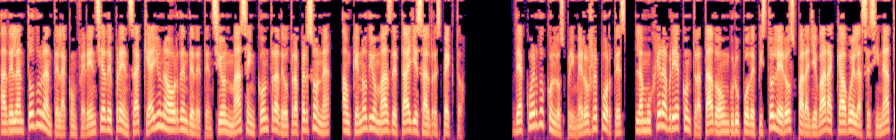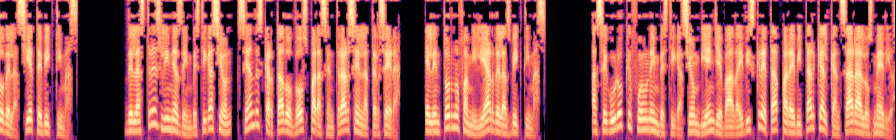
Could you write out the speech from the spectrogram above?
Adelantó durante la conferencia de prensa que hay una orden de detención más en contra de otra persona, aunque no dio más detalles al respecto. De acuerdo con los primeros reportes, la mujer habría contratado a un grupo de pistoleros para llevar a cabo el asesinato de las siete víctimas. De las tres líneas de investigación, se han descartado dos para centrarse en la tercera, el entorno familiar de las víctimas. Aseguró que fue una investigación bien llevada y discreta para evitar que alcanzara a los medios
